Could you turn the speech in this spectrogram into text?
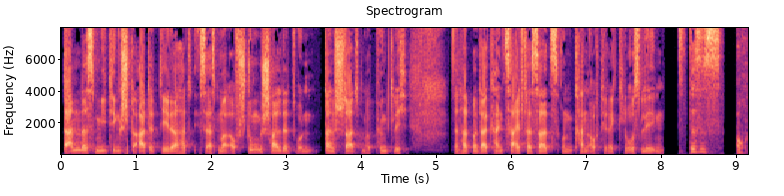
dann das Meeting startet, jeder hat, ist erstmal auf stumm geschaltet und dann startet man pünktlich, dann hat man da keinen Zeitversatz und kann auch direkt loslegen. Das ist auch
